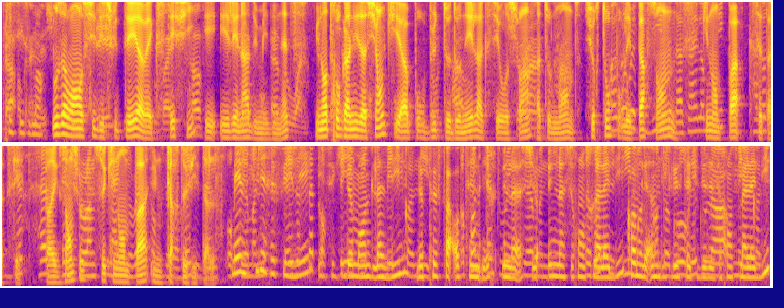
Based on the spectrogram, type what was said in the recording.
précisément. Nous avons aussi discuté avec Steffi et Elena du Medinets, une autre organisation qui a pour but de donner l'accès aux soins à tout le monde, surtout pour les personnes qui n'ont pas cet accès. Par exemple, ceux qui n'ont pas une carte vitale. Même si les réfugiés et ceux qui demandent l'asile ne peuvent pas obtenir une, assur- une assurance maladie, comme l'indique le statut des assurances maladie,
